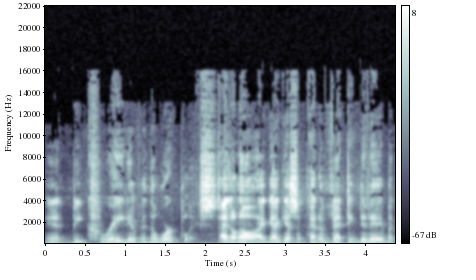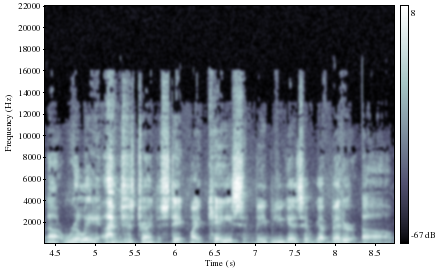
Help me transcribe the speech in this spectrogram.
and be creative in the workplace. I don't know. I, I, guess I'm kind of venting today, but not really. I'm just trying to state my case, and maybe you guys have got better um,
